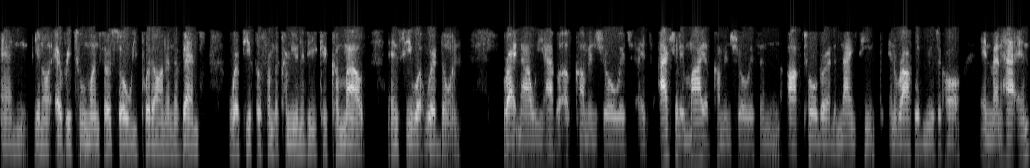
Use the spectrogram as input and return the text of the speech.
and you know every two months or so we put on an event where people from the community could come out and see what we're doing right now we have an upcoming show which it's actually my upcoming show. It's in october the 19th in rockwood music hall in manhattan.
